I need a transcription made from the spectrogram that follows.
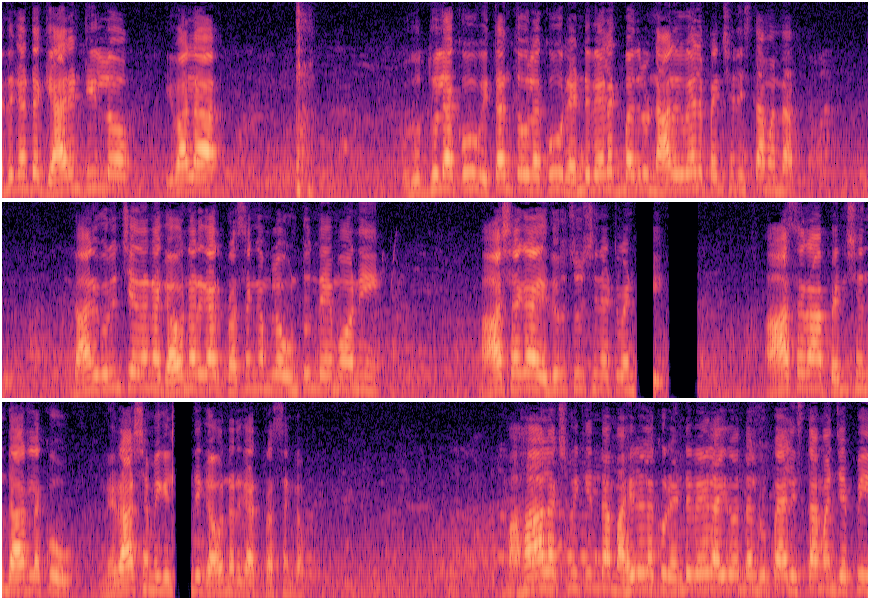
ఎందుకంటే గ్యారంటీల్లో ఇవాళ వృద్ధులకు వితంతువులకు రెండు వేలకు బదులు నాలుగు వేల పెన్షన్ ఇస్తామన్నారు. దాని గురించి ఏదైనా గవర్నర్ గారి ప్రసంగంలో ఉంటుందేమో అని ఆశగా ఎదురు చూసినటువంటి ఆసరా పెన్షన్దారులకు నిరాశ మిగిల్చింది గవర్నర్ గారి ప్రసంగం. మహాలక్ష్మి కింద మహిళలకు రెండు వేల ఐదు వందల రూపాయలు ఇస్తామని చెప్పి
